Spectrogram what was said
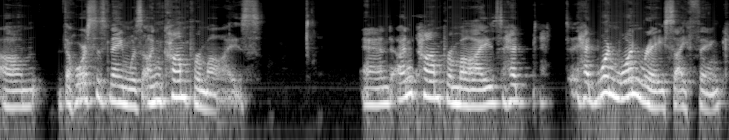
um, the horse's name was Uncompromise. And Uncompromise had had won one race, I think,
